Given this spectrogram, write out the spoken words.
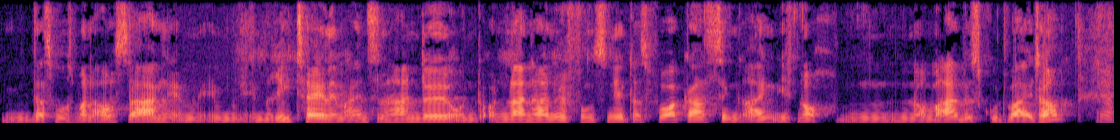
das muss man auch sagen, im, im, im Retail, im Einzelhandel und Onlinehandel funktioniert das Forecasting eigentlich noch normal bis gut weiter Ja.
